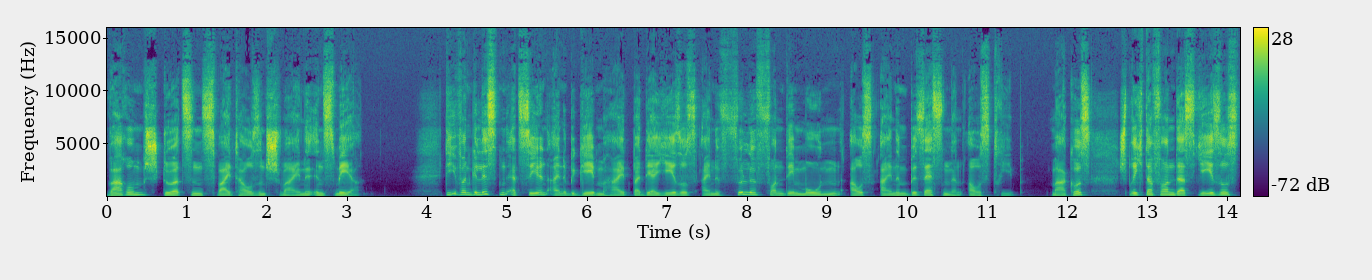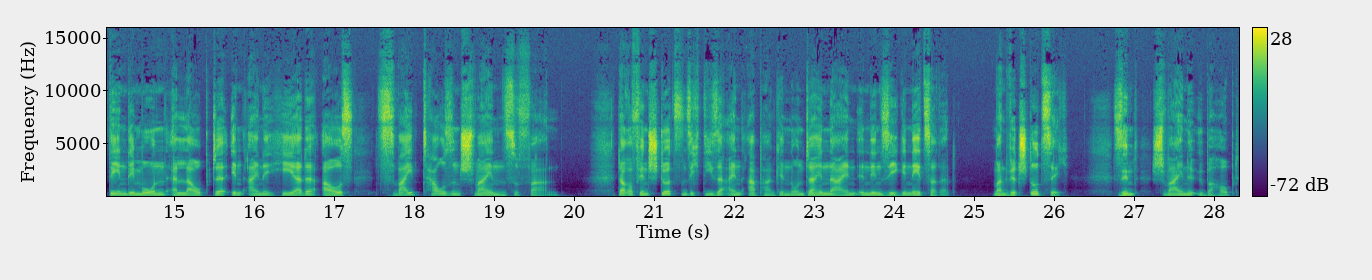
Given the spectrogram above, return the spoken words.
Warum stürzen 2000 Schweine ins Meer? Die Evangelisten erzählen eine Begebenheit, bei der Jesus eine Fülle von Dämonen aus einem Besessenen austrieb. Markus spricht davon, dass Jesus den Dämonen erlaubte, in eine Herde aus 2000 Schweinen zu fahren. Daraufhin stürzen sich diese einen Abhang hinunter hinein in den See Genezareth. Man wird stutzig. Sind Schweine überhaupt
